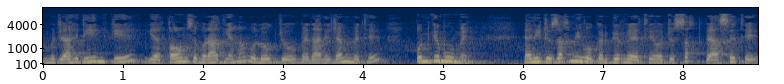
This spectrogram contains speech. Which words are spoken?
مجاہدین کے یا قوم سے مراد یہاں وہ لوگ جو میدان جنگ میں تھے، ان کے منہ میں۔ یعنی جو زخمی ہو کر گر رہے تھے اور جو سخت پیاسے تھے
